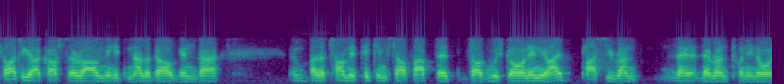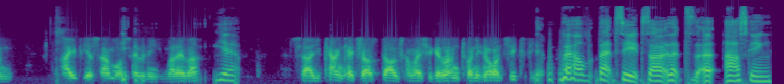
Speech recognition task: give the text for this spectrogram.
tried to go across the rail and he hit another dog, and uh, by the time he picked himself up, the dog was gone anyway. Plus, he run they they run twenty nine eighty or some or seventy, whatever. Yeah. So you can't catch those dogs unless you can run twenty nine sixty. Well, that's it. So that's uh, asking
